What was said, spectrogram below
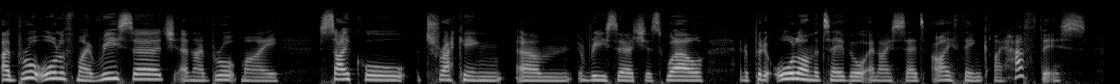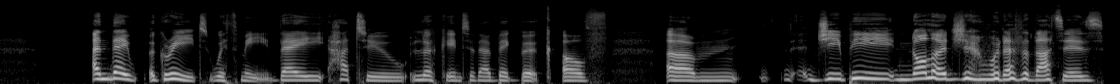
I brought all of my research and I brought my cycle tracking um, research as well. And I put it all on the table and I said, I think I have this. And they agreed with me. They had to look into their big book of um, GP knowledge, whatever that is,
